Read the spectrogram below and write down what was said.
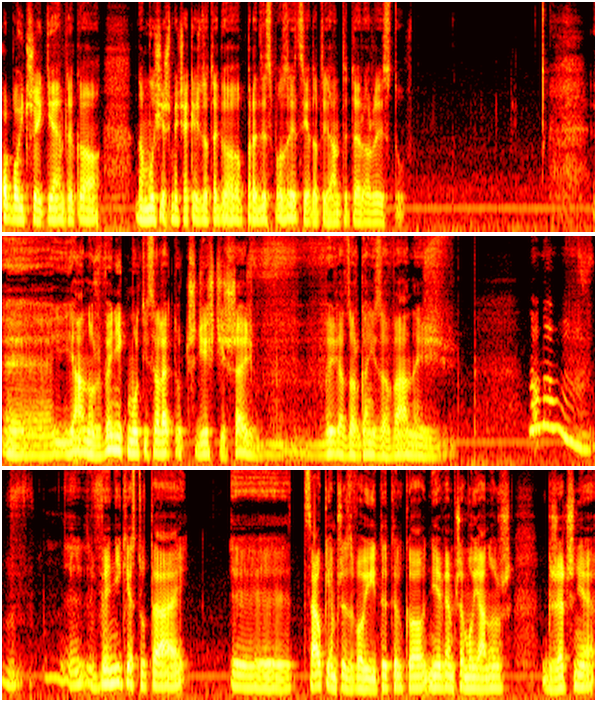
obojczykiem, tylko no musisz mieć jakieś do tego predyspozycje, do tych antyterrorystów. E, Janusz, wynik Multiselectu 36, wywiad zorganizowany no, no wynik jest tutaj yy, całkiem przyzwoity, tylko nie wiem czemu Janusz grzecznie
